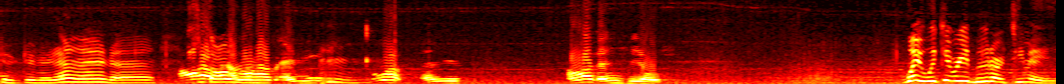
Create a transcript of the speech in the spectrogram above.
I don't, have, I don't have any. I don't have any. I don't have any heals. Wait, we can reboot our teammate.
